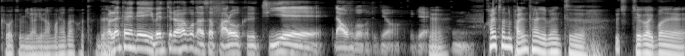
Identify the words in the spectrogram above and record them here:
그거 좀 이야기를 한번 해볼 것 같은데. 발렌타인데이 이벤트를 하고 나서 바로 그 뒤에 나온 거거든요. 그게. 네. 음. 카이터님 발렌타인 이벤트 솔직히 제가 이번에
